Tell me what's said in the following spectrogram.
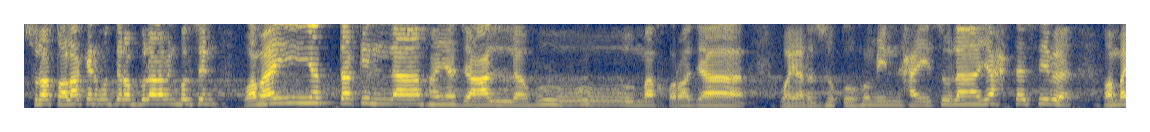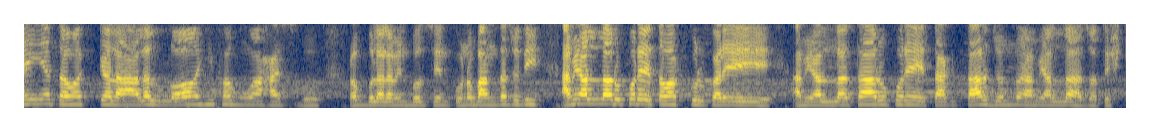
সুরা তলাকের মধ্যে রব্বুল আলমিন বলছেন ওয়ামাইয়াত্তাকিল্লাহা ইয়াজআল লাহু ويرزقه من حيث لا يحتسب ومن يتوكل على الله فهو حسبه রব্বুল আলামিন বলছেন, কোন বান্দা যদি আমি আল্লাহর উপরে তাওয়াক্কুল করে আমি আল্লাহ তার উপরে তার জন্য আমি আল্লাহ যথেষ্ট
